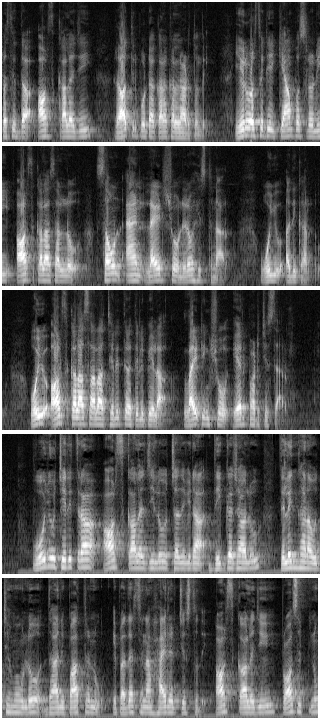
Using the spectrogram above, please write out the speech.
ప్రసిద్ధ ఆర్ట్స్ కాలేజీ రాత్రిపూట కలకల్లాడుతుంది. యూనివర్సిటీ క్యాంపస్లోని ఆర్ట్స్ కళాశాలలో సౌండ్ అండ్ లైట్ షో నిర్వహిస్తున్నారు ఓయూ అధికారులు. ఓయూ ఆర్ట్స్ కళాశాల చరిత్ర తెలిపేలా లైటింగ్ షో ఏర్పాటు చేశారు. ఓయూ చరిత్ర ఆర్ట్స్ కాలేజీలో చదివిన దిగ్గజాలు తెలంగాణ ఉద్యమంలో దాని పాత్రను ఈ ప్రదర్శన హైలైట్ చేస్తుంది. ఆర్ట్స్ కాలేజీ ప్రాజెక్టును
